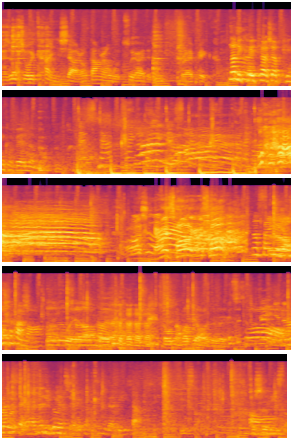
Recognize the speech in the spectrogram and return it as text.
没事就会看一下，然后当然我最爱的就是 Blackpink。那你可以跳一下 Pink Venom 吗？啊，赶快抽了，赶快抽！那三月要去看吗？会啊，对，都拿到掉了，对不对他是谁？还是里面谁可能是你的理想型？？Lisa，就是 Lisa。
